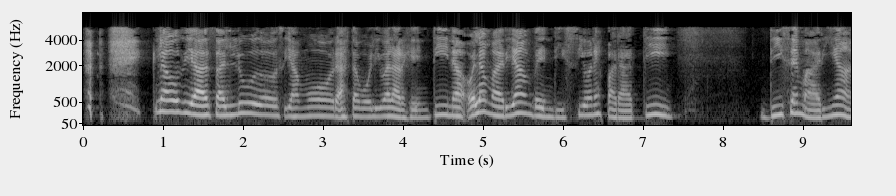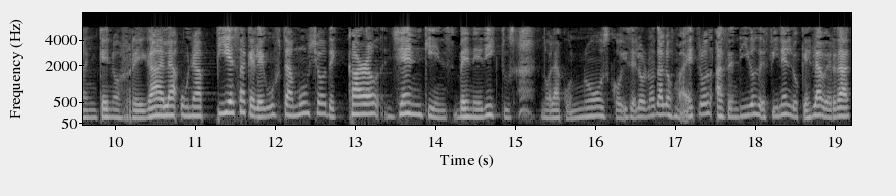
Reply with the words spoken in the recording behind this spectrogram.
Claudia, saludos y amor hasta Bolívar, Argentina. Hola Marian, bendiciones para ti. Dice Marianne que nos regala una pieza que le gusta mucho de Carl Jenkins, Benedictus. ¡Ah! No la conozco y se lo nota los maestros ascendidos definen lo que es la verdad.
